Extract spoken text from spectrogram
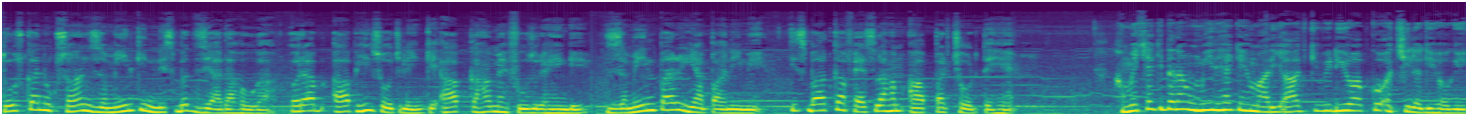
तो उसका नुकसान ज़मीन की निस्बत ज़्यादा होगा। और अब आप ही सोच लें कि आप कहाँ महफूज रहेंगे, ज़मीन पर या पानी में। इस बात का फैसला हम आप पर छोड़ते हैं। हमेशा की तरह उम्मीद है कि हमारी आज की वीडियो आपको अच्छी लगी होगी।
